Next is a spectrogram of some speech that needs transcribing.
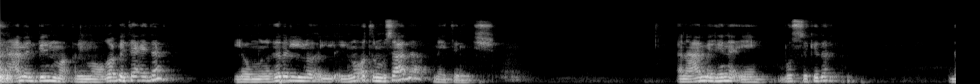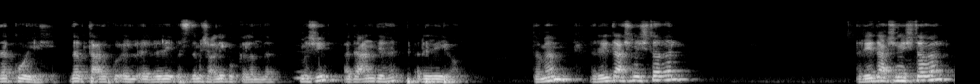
أنا عامل بيه الم- الموضوع بتاعي ده لو من غير ال- ال- النقط المساعدة ما يتمش. أنا عامل هنا إيه؟ بص كده. ده coil. ده بتاع ال relay بس ده مش عليكم الكلام ده. ماشي؟ أدي عندي أهي. relay أهو. تمام؟ الريلي ده عشان يشتغل. الريلي ده عشان يشتغل.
